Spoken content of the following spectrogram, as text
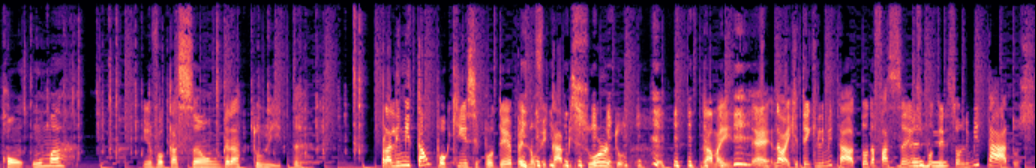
com uma invocação gratuita. Pra limitar um pouquinho esse poder, pra ele não ficar absurdo. Calma aí. É, não, é que tem que limitar. Toda façanha, os Uhum. poderes são limitados.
